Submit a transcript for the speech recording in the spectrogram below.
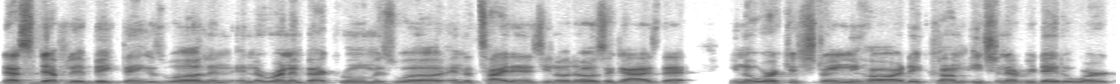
that's definitely a big thing as well. And in the running back room as well, and the tight ends, you know, those are guys that, you know, work extremely hard. They come each and every day to work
